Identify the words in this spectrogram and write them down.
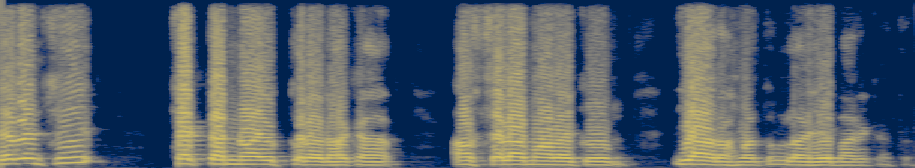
seven C, sector নয়, উত্তরা, ঢাকা। আসসালামু আলাইকুম। ইয়া রহমতুল্লাহ বারকাতুহ।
